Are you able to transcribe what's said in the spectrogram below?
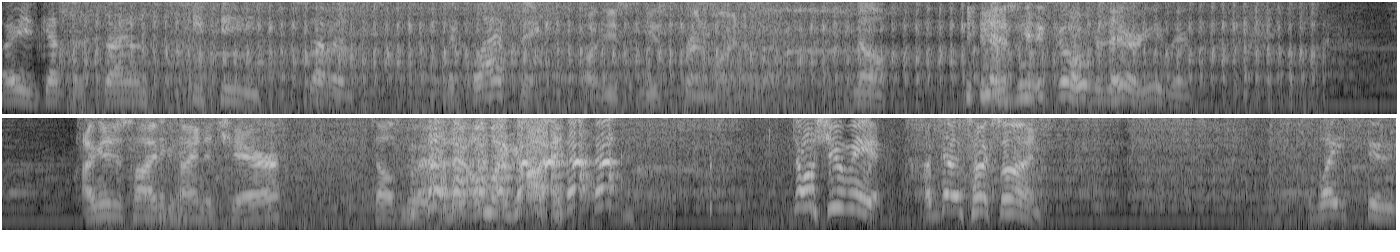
Oh, he's got the Scions PP7. The classic. Oh, he's he's a friend of mine. I'm not gonna. No. He You're not isn't? gonna go over there either. I'm gonna just hide behind a chair. Tells me what to do. Oh my god! Don't shoot me! I've got a tux on. The white suit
